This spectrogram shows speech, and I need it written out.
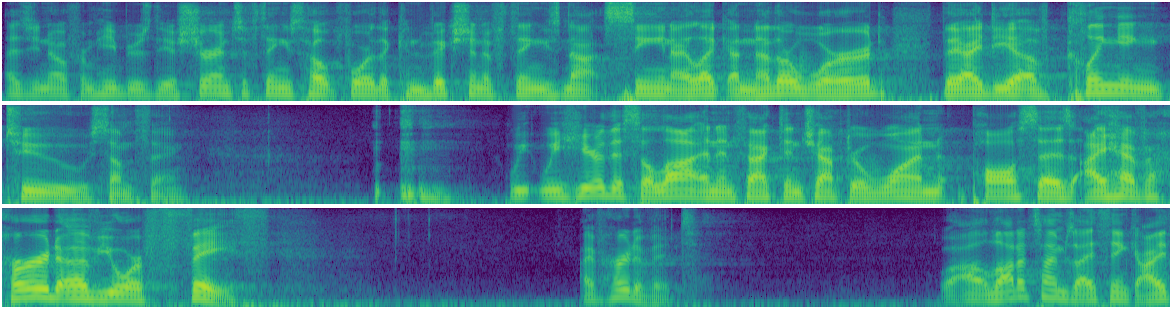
as you know from Hebrews, the assurance of things hoped for, the conviction of things not seen. I like another word, the idea of clinging to something. we, we hear this a lot, and in fact, in chapter 1, Paul says, I have heard of your faith. I've heard of it. Well, a lot of times I think, I,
